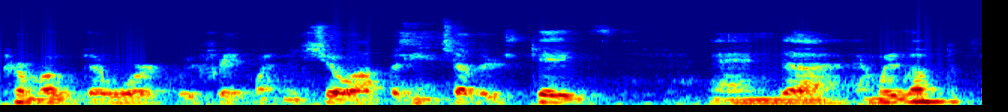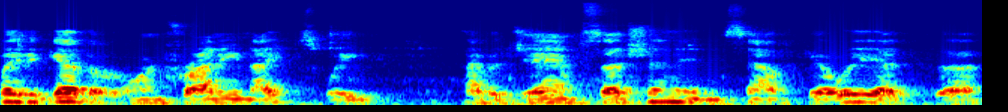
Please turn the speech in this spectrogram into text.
promote their work. We frequently show up at each other's gigs, and uh, and we love to play together. On Friday nights, we have a jam session in South Philly at the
